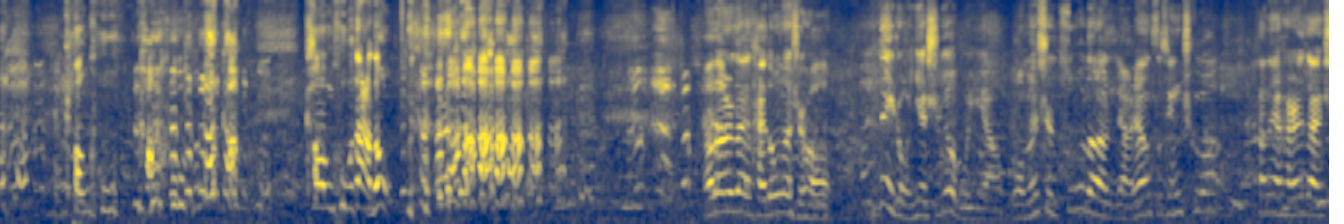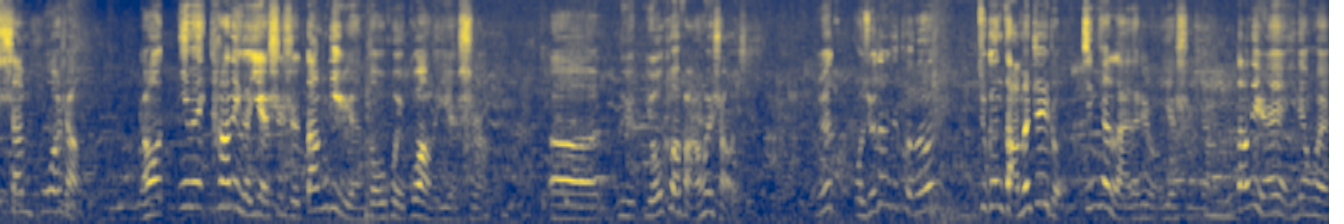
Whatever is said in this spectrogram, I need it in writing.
康窟，康窟，康康窟大豆。然后当时在台东的时候，那种夜市又不一样，我们是租了两辆自行车，他那还是在山坡上，然后因为他那个夜市是当地人都会逛的夜市，呃，旅游客反而会少一些。我觉得，我觉得可能就跟咱们这种今天来的这种夜市一样，当地人也一定会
